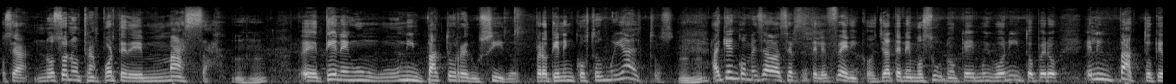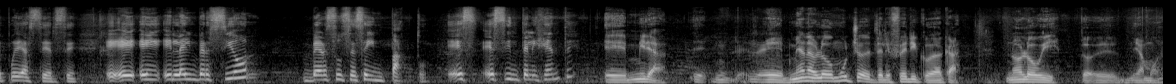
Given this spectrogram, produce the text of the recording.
o sea, no son un transporte de masa. Eh, tienen un, un impacto reducido, pero tienen costos muy altos. Aquí han comenzado a hacerse teleféricos, ya tenemos uno que es muy bonito, pero el impacto que puede hacerse, eh, eh, la inversión versus ese impacto, ¿es, es inteligente? Mira, me han hablado mucho de teleférico de acá. No lo vi. Digamos,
